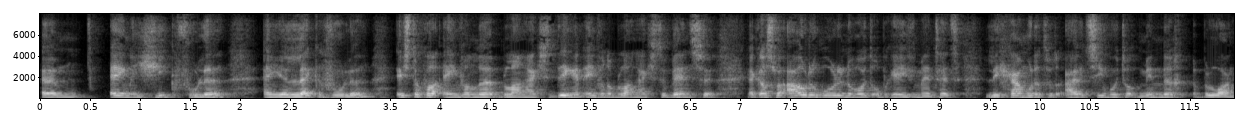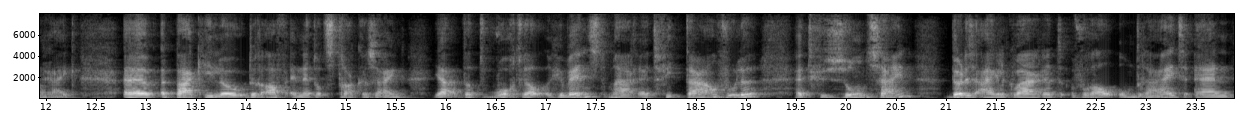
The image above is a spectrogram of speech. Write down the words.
um, energiek voelen en je lekker voelen is toch wel een van de belangrijkste dingen. En een van de belangrijkste wensen. Kijk, als we ouder worden, dan wordt op een gegeven moment het lichaam, hoe dat we eruit zien, wordt wat minder belangrijk. Uh, een paar kilo eraf en net wat strakker zijn, ja, dat wordt wel gewenst. Maar het vitaal voelen, het gezond zijn, dat is eigenlijk waar het vooral om draait. En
